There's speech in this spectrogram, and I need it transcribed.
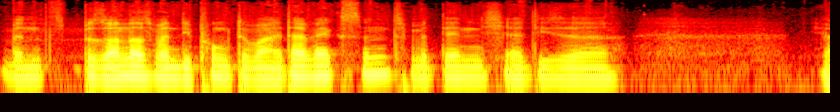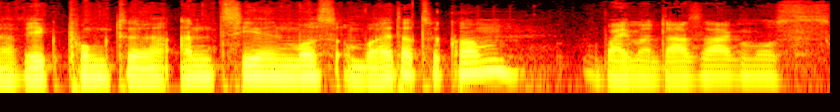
Wenn's, besonders wenn die Punkte weiter weg sind, mit denen ich ja diese ja, Wegpunkte anzielen muss, um weiterzukommen. Wobei man da sagen muss,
